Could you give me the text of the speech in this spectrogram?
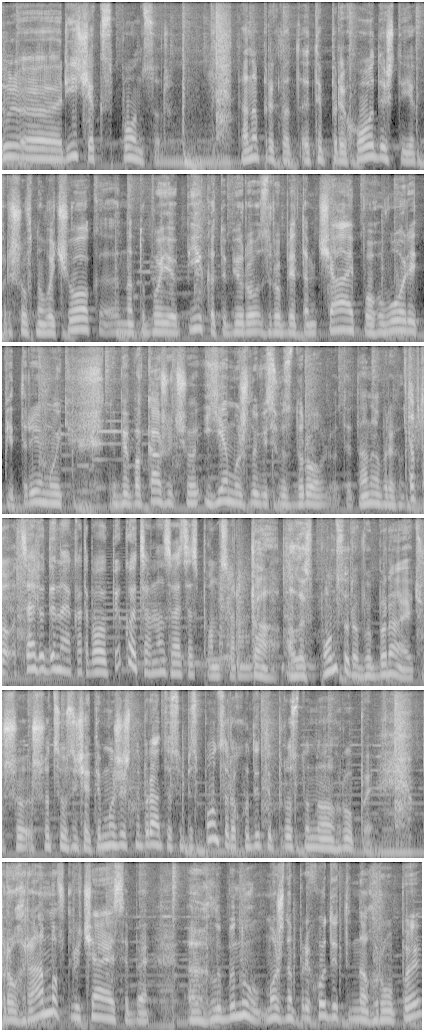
е, річ, як спонсор. Та, наприклад, ти приходиш, ти як прийшов новачок, на тобою опіка, тобі зроблять там чай, поговорять, підтримують, тобі покажуть, що є можливість виздоровлювати. Та, наприклад. Тобто, ця людина, яка тебе опікується, вона називається спонсором. Так, але спонсора вибирають. Що що це означає? Ти можеш не брати собі спонсора, ходити просто на групи. Програма включає себе е, глибину, можна приходити на групи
